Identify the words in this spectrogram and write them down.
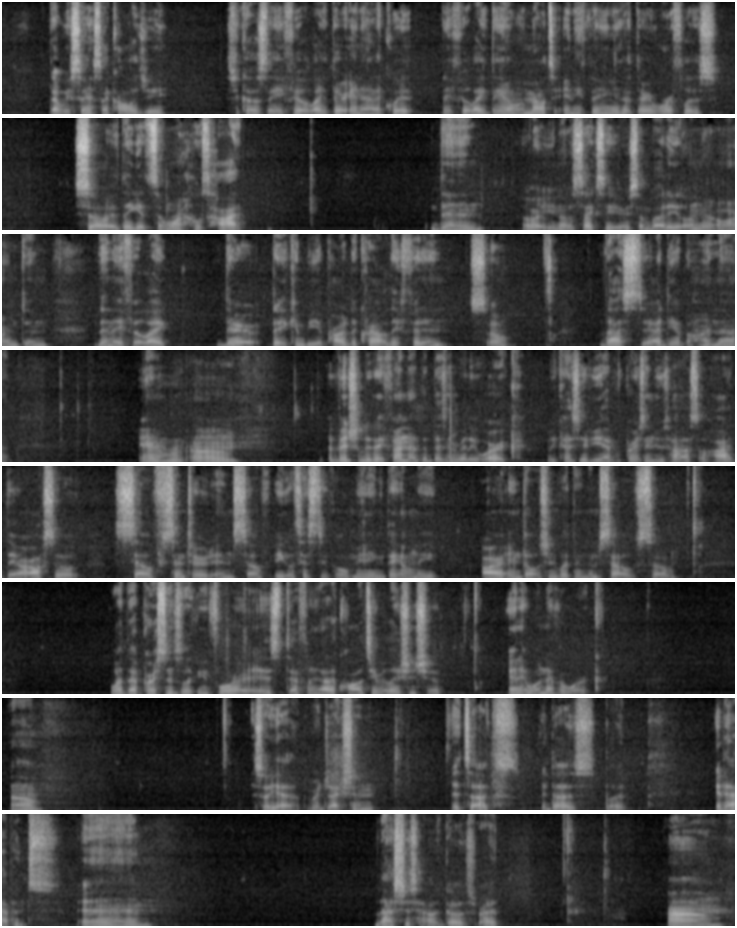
that we say in psychology. It's because they feel like they're inadequate, they feel like they don't amount to anything, and that they're worthless. So if they get someone who's hot, then or you know sexy or somebody on their arm, then then they feel like they're they can be a part of the crowd. They fit in. So that's the idea behind that. And um, eventually they find out that doesn't really work because if you have a person who's so hot, they are also self-centered and self-egotistical, meaning they only are indulgent within themselves. So what that person is looking for is definitely not a quality relationship, and it will never work. Um, so yeah, rejection, it sucks. It does, but it happens. And that's just how it goes, right? Um,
